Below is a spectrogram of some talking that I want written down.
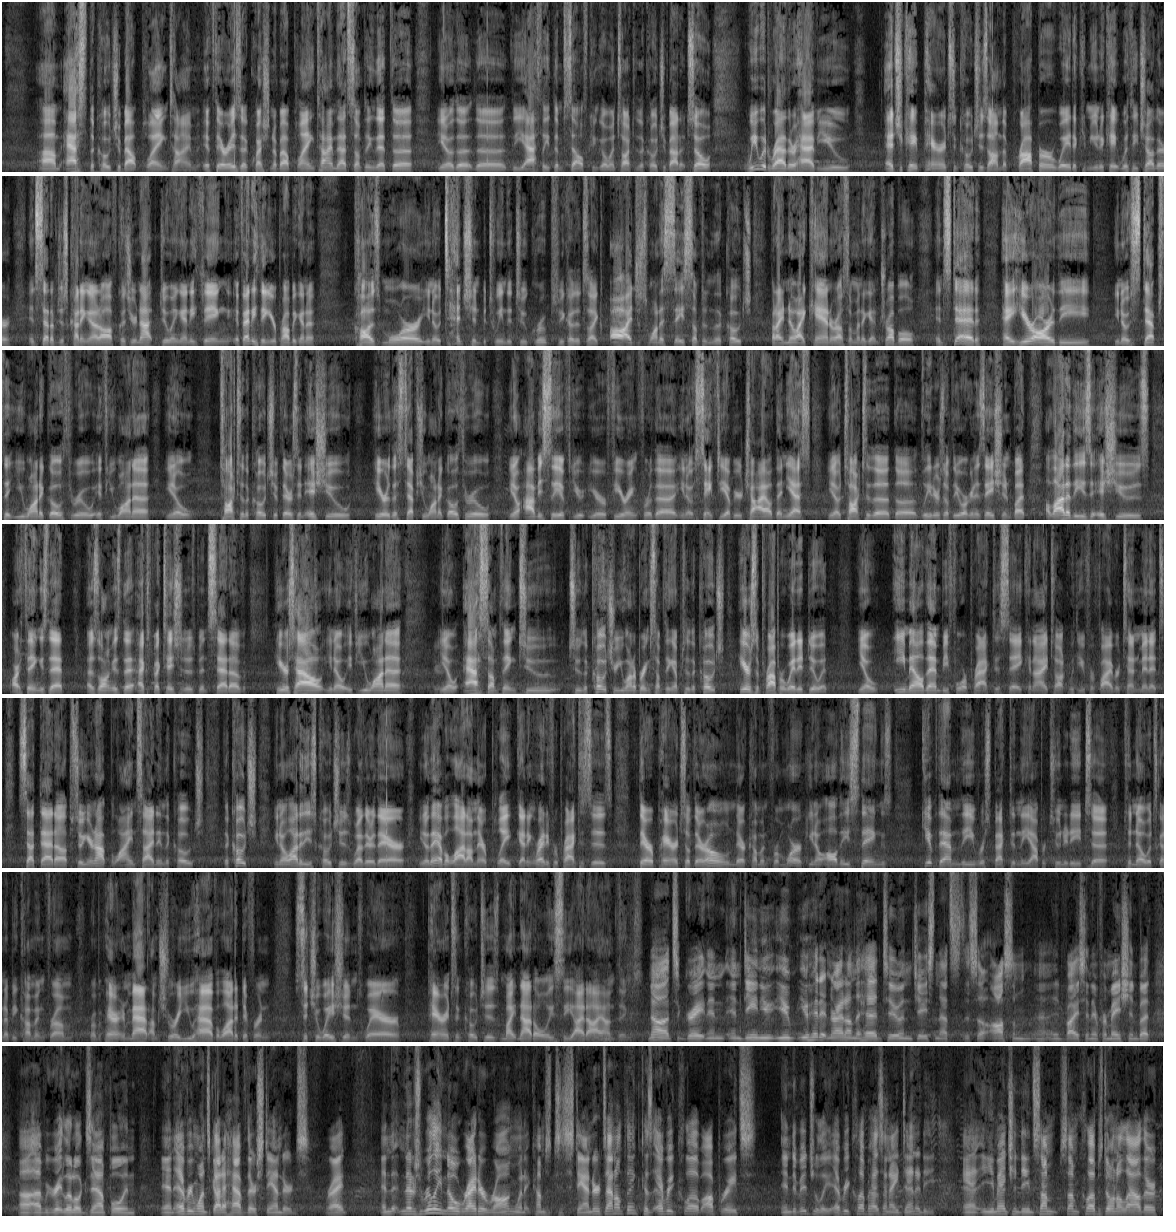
Um, ask the coach about playing time. If there is a question about playing time, that's something that the you know the the the athlete themselves can go and talk to the coach about it. So we would rather have you educate parents and coaches on the proper way to communicate with each other instead of just cutting it off because you're not doing anything. If anything, you're probably going to cause more you know tension between the two groups because it's like oh I just want to say something to the coach but I know I can or else I'm going to get in trouble. Instead hey here are the you know steps that you want to go through if you want to you know talk to the coach if there's an issue. Here are the steps you want to go through. You know obviously if you're, you're fearing for the you know safety of your child then yes you know talk to the, the leaders of the organization. But a lot of these issues are things that as long as the expectation has been set of here's how you know if you want to you know, ask something to to the coach or you want to bring something up to the coach, here's the proper way to do it. you know, email them before practice. Say, can I talk with you for five or ten minutes? Set that up so you're not blindsiding the coach. The coach, you know, a lot of these coaches, whether they're, you know, they have a lot on their plate, getting ready for practices. They're parents of their own. They're coming from work. You know, all these things give them the respect and the opportunity to to know what's going to be coming from from a parent. And Matt, I'm sure you have a lot of different situations where parents and coaches might not always see eye to eye on things. No, it's great, and, and Dean, you, you, you hit it right on the head too, and Jason, that's that's awesome uh, advice and information. But uh, I have a great little example, and and everyone's got to have their standards, right? And, th- and there's really no right or wrong when it comes to standards. I don't think because every club operates individually. Every club has an identity, and you mentioned Dean. Some some clubs don't allow their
